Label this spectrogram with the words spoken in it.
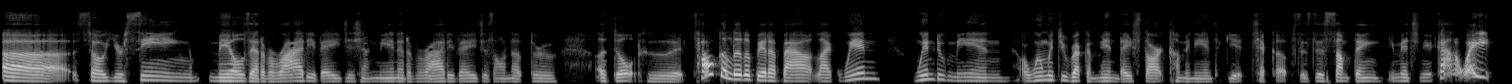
Uh, so you're seeing males at a variety of ages, young men at a variety of ages, on up through adulthood. Talk a little bit about like when when do men or when would you recommend they start coming in to get checkups? Is this something you mentioned you kind of wait,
